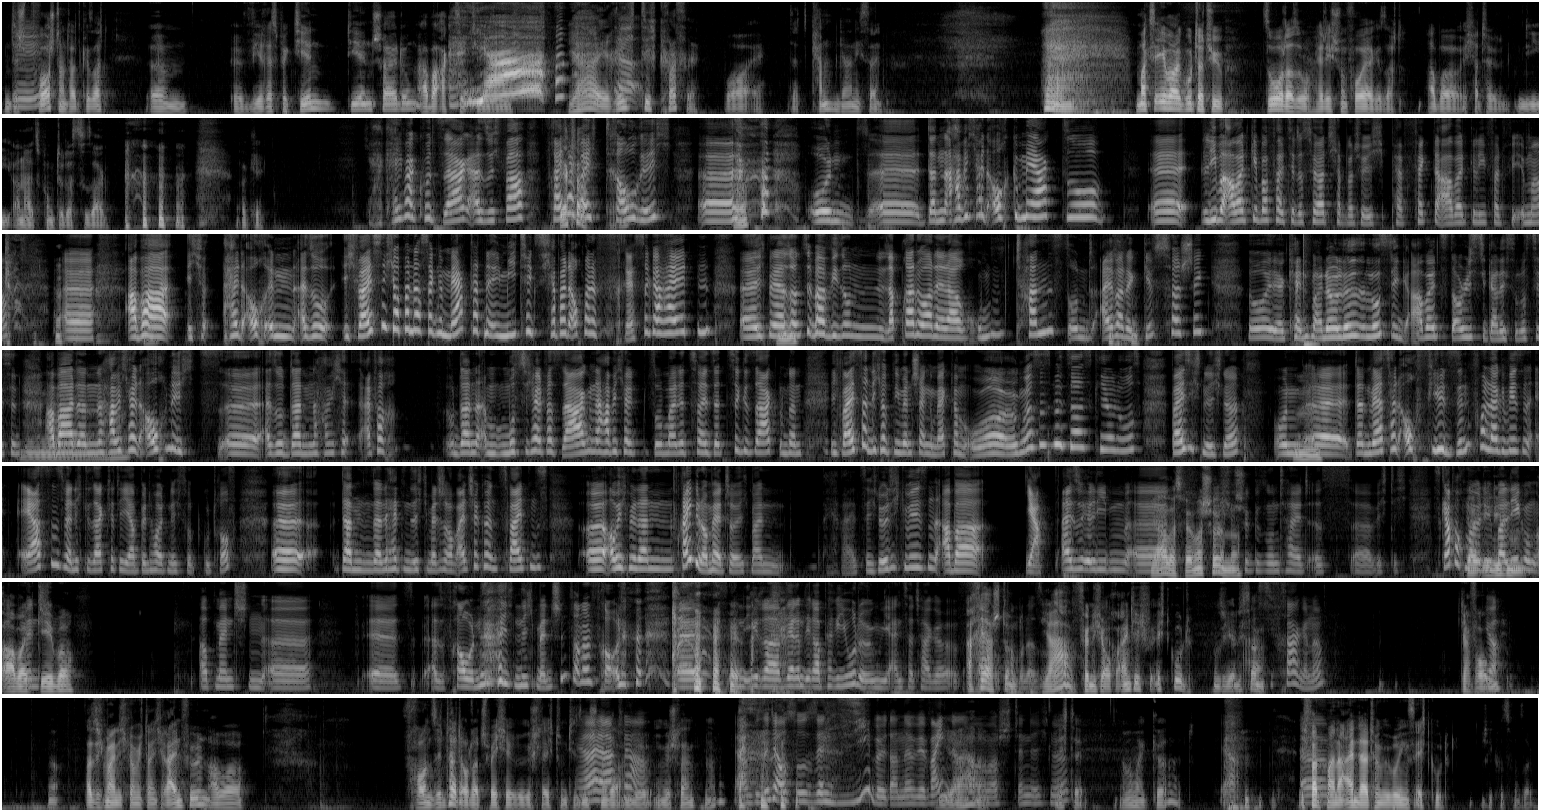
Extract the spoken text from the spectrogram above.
Und der Mhm. Vorstand hat gesagt, ähm, äh, wir respektieren die Entscheidung, aber akzeptieren Ja! nicht. Ja, ey, richtig krass, ey. Boah, ey, das kann gar nicht sein. Max Eberl, guter Typ. So oder so, hätte ich schon vorher gesagt. Aber ich hatte nie Anhaltspunkte, das zu sagen. okay. Ja, kann ich mal kurz sagen. Also ich war, Freitag klar. war ich traurig. Äh, Ja. Und äh, dann habe ich halt auch gemerkt, so, äh, liebe Arbeitgeber, falls ihr das hört, ich habe natürlich perfekte Arbeit geliefert, wie immer. äh, aber ich halt auch in, also ich weiß nicht, ob man das dann gemerkt hat ne, in Meetings. Ich habe halt auch meine Fresse gehalten. Äh, ich bin ja Mhm. sonst immer wie so ein Labrador, der da rumtanzt und alberne GIFs verschickt. So, ihr kennt meine lu- lustigen Arbeitsstories, die gar nicht so lustig sind. Aber dann habe ich halt auch nichts, äh, also dann habe ich einfach und dann ähm, musste ich halt was sagen, da habe ich halt so meine zwei Sätze gesagt und dann, ich weiß dann nicht, ob die Menschen dann gemerkt haben, oh, irgendwas ist mit Saskia los, weiß ich nicht, ne? Und Mhm. äh, dann wäre es halt auch viel sinnvoller gewesen, erstens, wenn ich gesagt hätte, ja, bin heute nicht so gut drauf, äh, dann, dann hätten sich die Menschen darauf einstellen können. Zweitens, äh, ob ich mir dann freigenommen hätte. Ich meine, wäre jetzt nicht nötig gewesen, aber ja, also ihr Lieben, äh, Ja, aber es wäre mal schön, ne? psychische Gesundheit ist äh, wichtig. Es gab auch Ja, mal die Überlegung, ob Arbeitgeber. Menschen, ob Menschen, äh, also Frauen, nicht Menschen, sondern Frauen, äh, in ihrer, während ihrer Periode irgendwie ein, zwei Tage Ach ja, stimmt. Oder so. Ja, fände ich auch eigentlich echt gut, muss ich ehrlich Ja, sagen. ist die Frage, ne? Ja, warum? Ja. Ja. Also ich meine, ich kann mich da nicht reinfühlen, aber Frauen sind halt auch das schwächere Geschlecht und die sind Ja, ja, schneller klar. ange angeschlankt, ne? Ja, und wir sind ja auch so sensibel dann, ne? Wir weinen ja, Ja. immer ständig, ne? Ey. Oh mein Gott. Ja. Ich fand Ähm. meine Einleitung übrigens echt gut. Muss ich kurz mal sagen.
